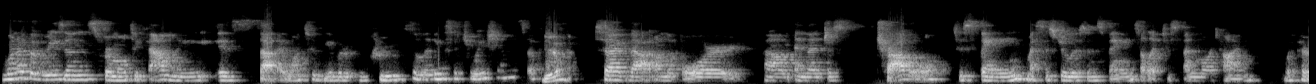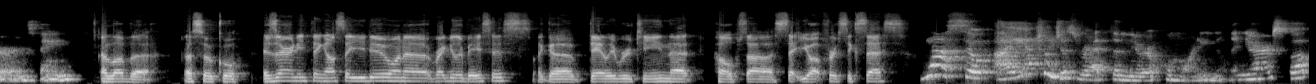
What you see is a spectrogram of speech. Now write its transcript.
one of the reasons for multifamily is that I want to be able to improve the living situations. Of Yeah. So I have that on the board. Um, and then just travel to Spain. My sister lives in Spain, so I like to spend more time with her in Spain. I love that. That's so cool. Is there anything else that you do on a regular basis, like a daily routine that helps uh, set you up for success? Yeah, so I actually just read the Miracle Morning Millionaires book.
